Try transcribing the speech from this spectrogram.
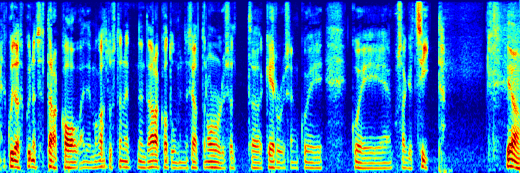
et kuidas, kui nad sealt ära kaovad ja ma kahtlustan, et nende ärakadumine sealt on oluliselt äh, keerulisem kui, kui kusagilt siit jaa,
